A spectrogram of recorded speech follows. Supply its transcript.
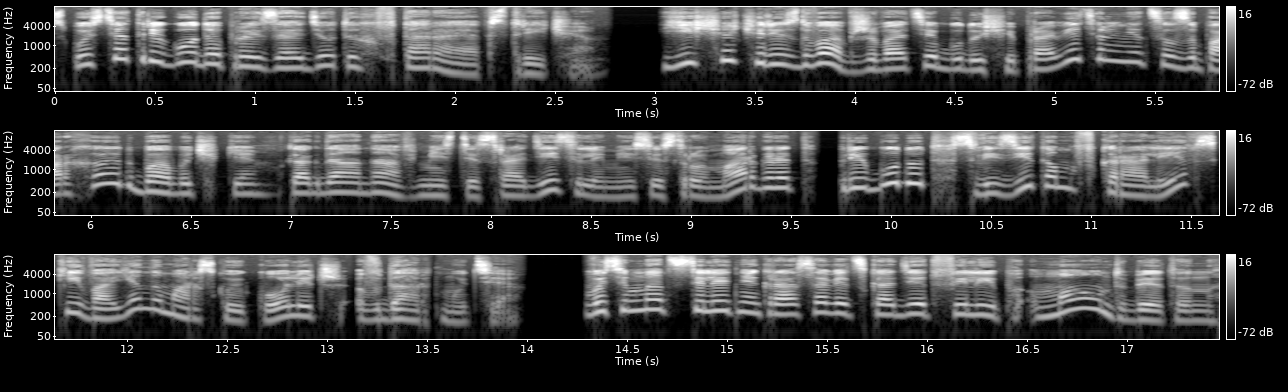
Спустя три года произойдет их вторая встреча. Еще через два в животе будущей правительницы запорхают бабочки, когда она вместе с родителями и сестрой Маргарет прибудут с визитом в Королевский военно-морской колледж в Дартмуте. 18-летний красавец-кадет Филипп Маунтбеттен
